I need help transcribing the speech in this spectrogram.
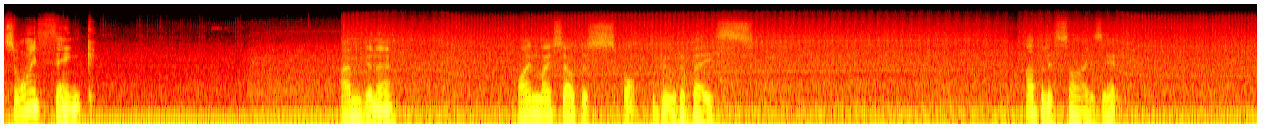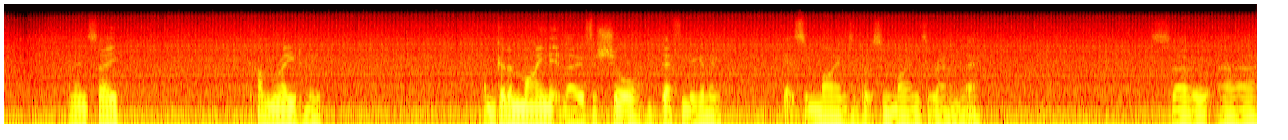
So I think I'm going to find myself a spot to build a base publicise it and then say, come raid me. I'm going to mine it though for sure. I'm definitely going to get some mines and put some mines around there. So, uh,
